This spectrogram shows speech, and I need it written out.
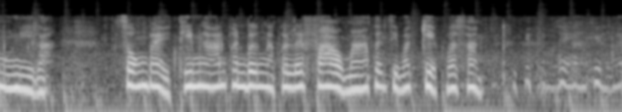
หมึงนี่ล่ะส่งไปทีมงานเพิ่นเบิ่งน่ะเพิ่นเลยฟ้าวมาเพิ่นสิมาเก็บว่าซั่นแรงขึ้นมา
